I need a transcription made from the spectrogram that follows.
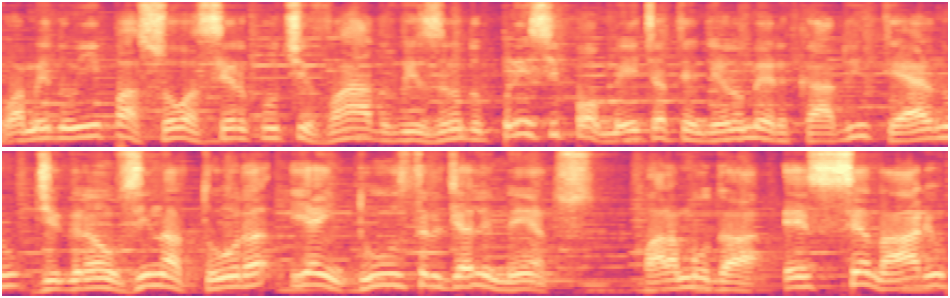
o amendoim passou a ser cultivado visando principalmente atender o mercado interno de grãos in natura e a indústria de alimentos. Para mudar esse cenário,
